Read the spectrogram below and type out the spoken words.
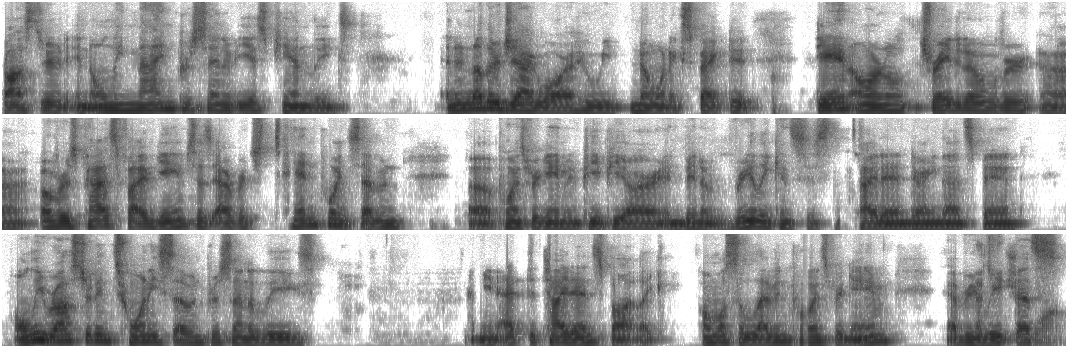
rostered in only 9% of ESPN leagues. And another Jaguar who we no one expected, Dan Arnold, traded over uh, over his past five games, has averaged 10.7 uh, points per game in PPR and been a really consistent tight end during that span. Only rostered in 27% of leagues. I mean, at the tight end spot, like almost 11 points per game every that's week. That's want.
